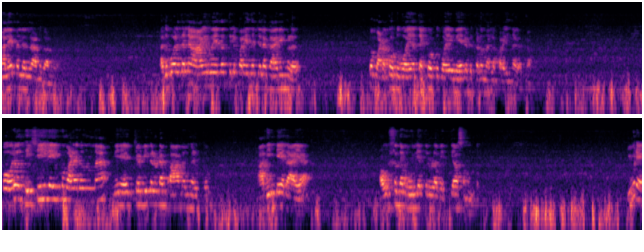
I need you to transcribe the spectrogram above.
മലയെല്ലാം കാണുന്നത്. അതുപോലെ തന്നെ ആയുർവേദത്തിൽ പറയുന്ന ചില കാര്യങ്ങൾ ഇപ്പം വടക്കോട്ട് പോയ തെക്കോട്ട് പോയ വേരെടുക്കണം എന്നെല്ലാം പറയുന്ന കേട്ടോ. അപ്പോൾ ഓരോ ദിശയിലേക്കും വളരുന്ന ചെടികളുടെ ഭാഗങ്ങൾക്കും അതിന്റേതായ ഔഷധ മൂല്യത്തിലുള്ള വ്യത്യാസമുണ്ട്. ഇവിടെ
